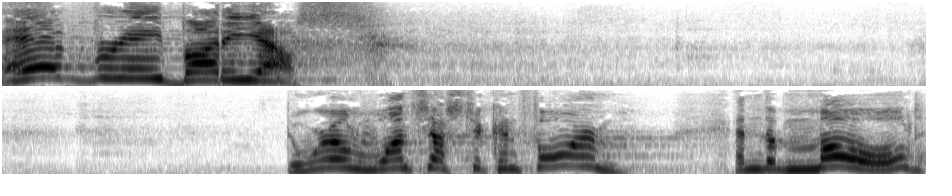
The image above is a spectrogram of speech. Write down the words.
everybody else. The world wants us to conform. And the mold,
